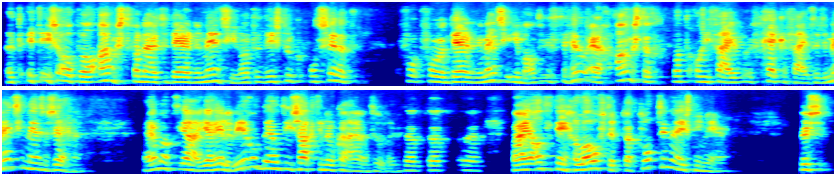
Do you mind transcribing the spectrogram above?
het, het is ook wel angst vanuit de derde dimensie. Want het is natuurlijk ontzettend, voor, voor een derde dimensie iemand, is het heel erg angstig wat al die vijf, gekke vijfde dimensie mensen zeggen. Hè, want ja, je hele wereldbeeld die zakt in elkaar natuurlijk. Dat, dat, eh, waar je altijd in geloofd hebt, dat klopt ineens niet meer. Dus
